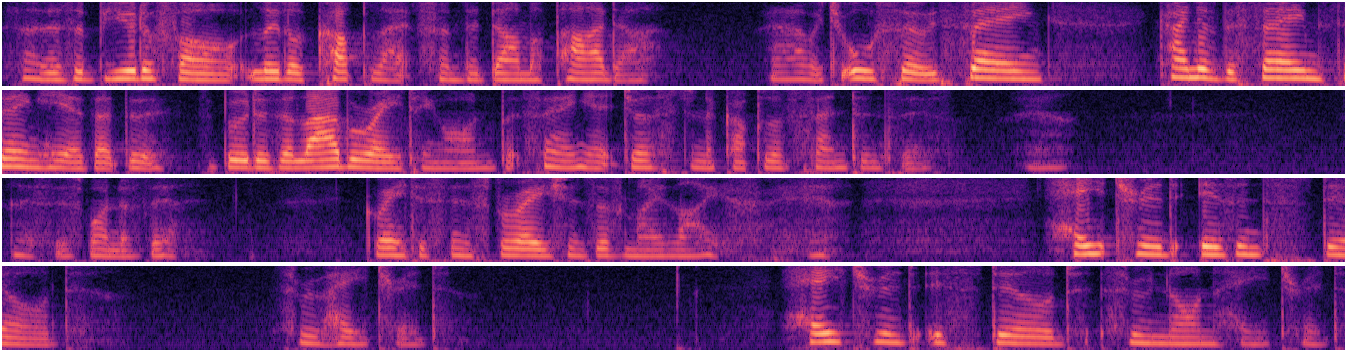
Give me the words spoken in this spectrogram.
So there's a beautiful little couplet from the Dhammapada, uh, which also is saying kind of the same thing here that the, the Buddha's elaborating on, but saying it just in a couple of sentences. Yeah. This is one of the greatest inspirations of my life. Yeah. Hatred is instilled through hatred. Hatred is stilled through non hatred.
